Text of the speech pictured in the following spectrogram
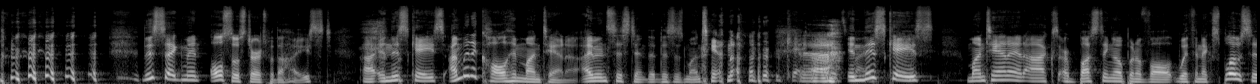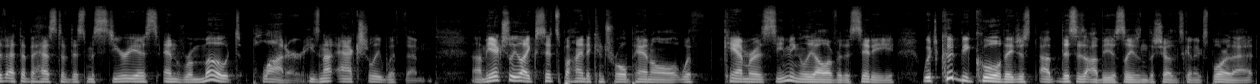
this segment also starts with a heist. Uh, in this case, I'm going to call him Montana. I'm insistent that this is Montana. Okay. Uh, in this case, Montana and Ox are busting open a vault with an explosive at the behest of this mysterious and remote plotter. He's not actually with them. Um, he actually like sits behind a control panel with cameras seemingly all over the city, which could be cool. They just uh, this is obviously isn't the show that's going to explore that,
